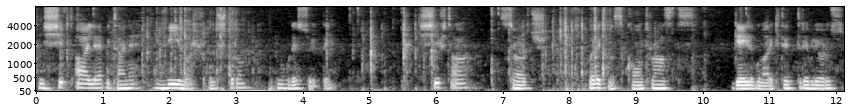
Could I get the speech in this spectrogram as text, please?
Şimdi Shift A ile bir tane Weaver oluşturun. Bunu buraya sürükleyin. Shift A Search Brightness Contrast G ile bunu hareket ettirebiliyoruz.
